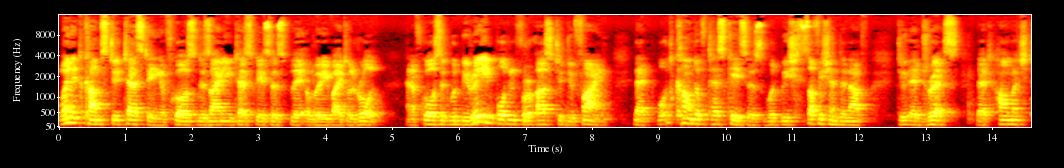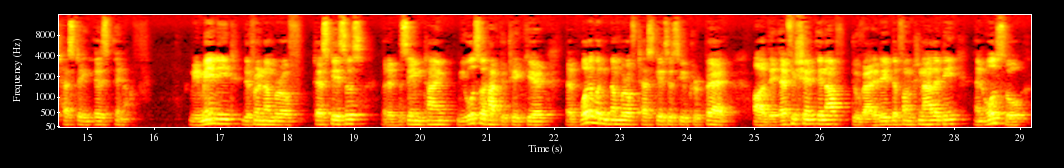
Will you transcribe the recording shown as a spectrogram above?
When it comes to testing, of course, designing test cases play a very vital role. And of course, it would be really important for us to define that what kind of test cases would be sufficient enough to address that how much testing is enough. We may need different number of test cases, but at the same time, we also have to take care that whatever number of test cases you prepare, are they efficient enough to validate the functionality and also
